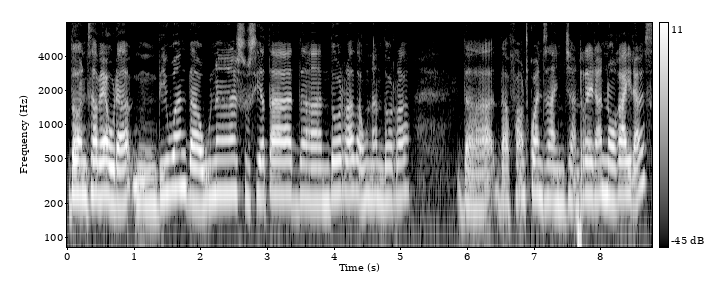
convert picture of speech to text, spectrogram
Doncs, a veure, mm, diuen d'una societat d'Andorra, d'una Andorra de, de fa uns quants anys enrere, no gaires,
